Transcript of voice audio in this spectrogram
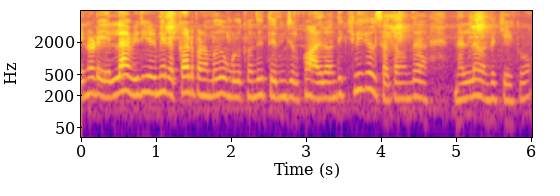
என்னோட எல்லா வீடியோலையுமே ரெக்கார்ட் பண்ணும்போது உங்களுக்கு வந்து தெரிஞ்சிருக்கும். அதில் வந்து கிளிகள் சத்தம் வந்து நல்லா வந்து கேட்கும்.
